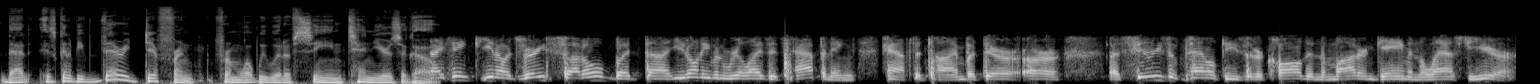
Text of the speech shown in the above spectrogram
that is going to be very different from what we would have seen 10 years ago? I think, you know, it's very subtle, but uh, you don't even realize it's happening half the time. But there are a series of penalties that are called in the modern game in the last year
